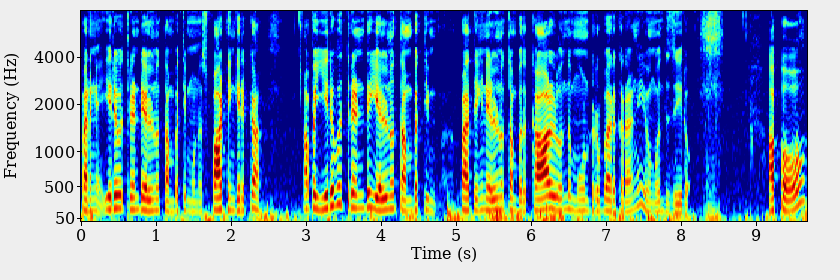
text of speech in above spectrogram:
பாருங்கள் இருபத்தி ரெண்டு எழுநூற்றம்பத்தி மூணு ஸ்பாட் இங்கே இருக்கா அப்போ இருபத்தி ரெண்டு எழுநூற்றம்பத்தி பார்த்தீங்கன்னா எழுநூற்றம்பது கால் வந்து மூன்று ரூபாய் இருக்கிறாங்க இவங்க வந்து ஜீரோ அப்போது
